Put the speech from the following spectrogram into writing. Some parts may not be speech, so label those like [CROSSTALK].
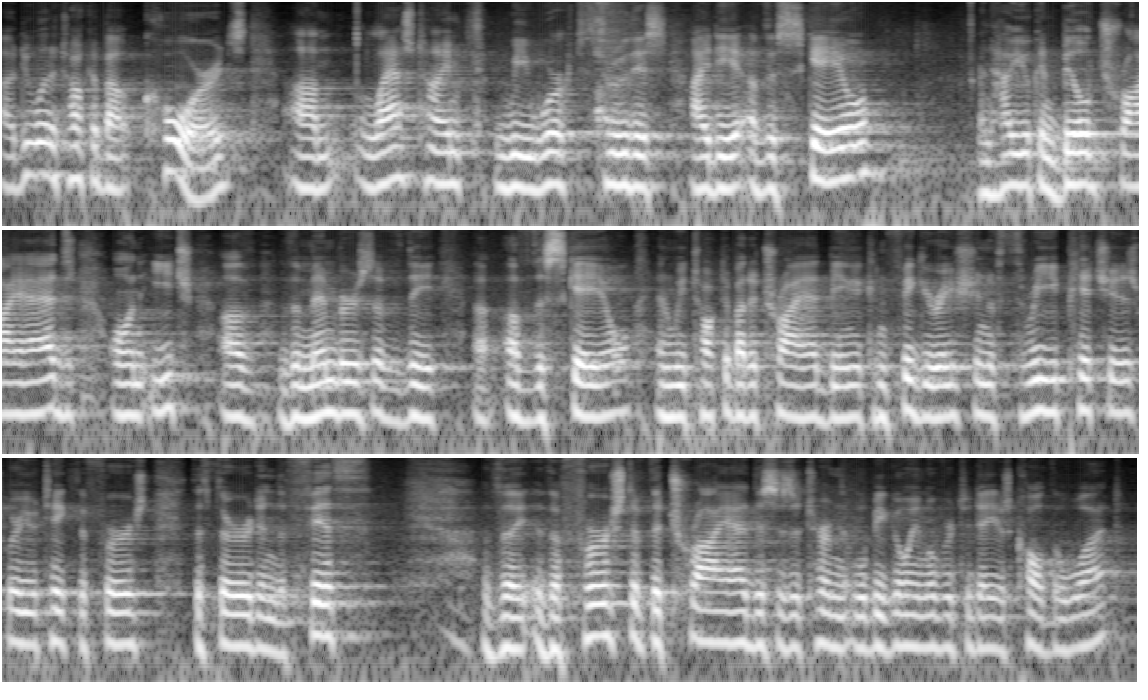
I do want to talk about chords. Um, last time we worked through this idea of the scale and how you can build triads on each of the members of the, uh, of the scale. And we talked about a triad being a configuration of three pitches where you take the first, the third, and the fifth. The, the first of the triad, this is a term that we'll be going over today, is called the what?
